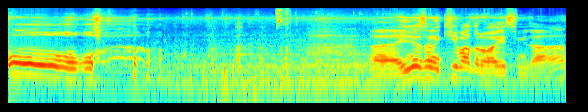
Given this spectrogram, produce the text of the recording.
오. 아, 이 녀석은 킵하도록 하겠습니다.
